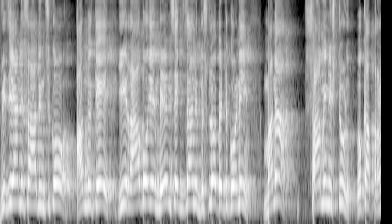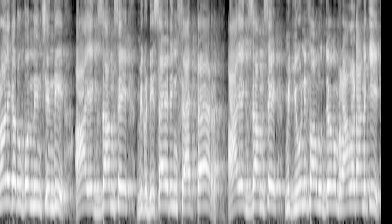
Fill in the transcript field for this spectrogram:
విజయాన్ని సాధించుకో. అందుకే ఈ రాబోయే మెయిన్స్ ఎగ్జామ్ని దృష్టిలో పెట్టుకొని మన స్వామి ఒక ప్రణాళిక రూపొందించింది. ఆ ఎగ్జామ్సే మీకు డిసైడింగ్ ఫ్యాక్టర్. ఆ ఎగ్జామ్సే మీకు యూనిఫామ్ ఉద్యోగం రావడానికి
